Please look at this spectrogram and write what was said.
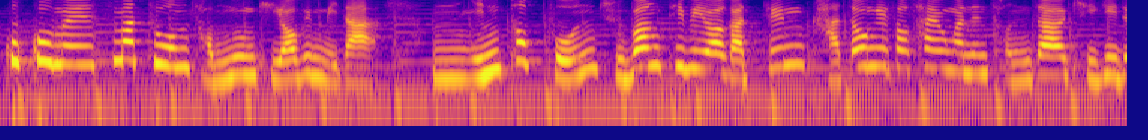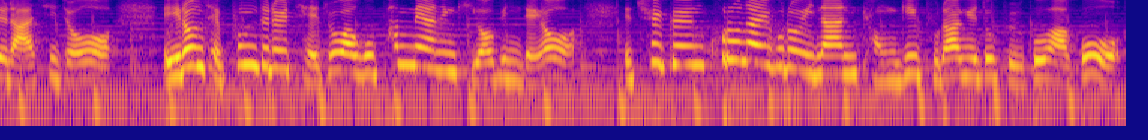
코콤은 스마트홈 전문 기업입니다. 음, 인터폰, 주방 TV와 같은 가정에서 사용하는 전자기기들 아시죠? 이런 제품들을 제조하고 판매하는 기업인데요. 최근 코로나19로 인한 경기 불황에도 불구하고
